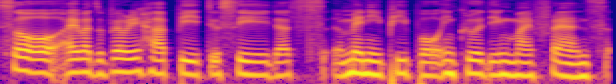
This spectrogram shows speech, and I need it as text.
So I was very happy to see that many people, including my friends,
